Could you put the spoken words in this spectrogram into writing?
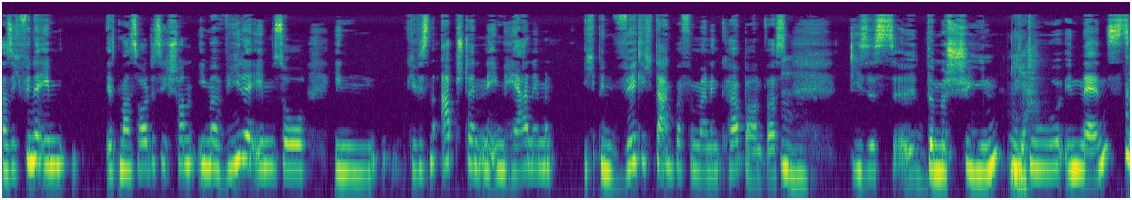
Also ich finde eben, man sollte sich schon immer wieder eben so in gewissen Abständen eben hernehmen. Ich bin wirklich dankbar für meinen Körper und was mhm. dieses äh, The Machine, wie ja. du ihn nennst,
